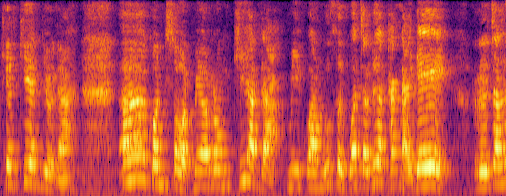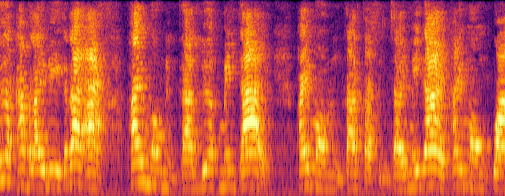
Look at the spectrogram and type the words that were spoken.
เครียดเครียดๆอยู่นะคนโสดมีอารมณ์เครียดอะ มีความรู้สึกว่าจะเลือกทางไหนดี หรือจะเลือกทำอะไรดีก็ได้อะไพ่มองถึงการเลือกไม่ได้ไพ่มองถึงการตัดสินใจไม่ได้ไพ่มองกว่า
